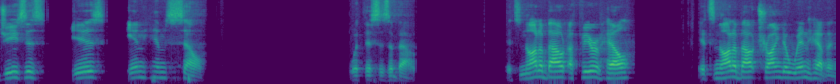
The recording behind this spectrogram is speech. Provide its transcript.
Jesus is in himself what this is about. It's not about a fear of hell. It's not about trying to win heaven.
